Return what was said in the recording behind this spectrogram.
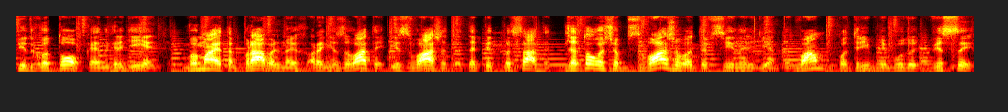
підготовка інгредієнтів. Ви маєте правильно їх організувати і зважити та підписати. Для того, щоб зважувати всі інгредієнти, вам потрібні будуть віси.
